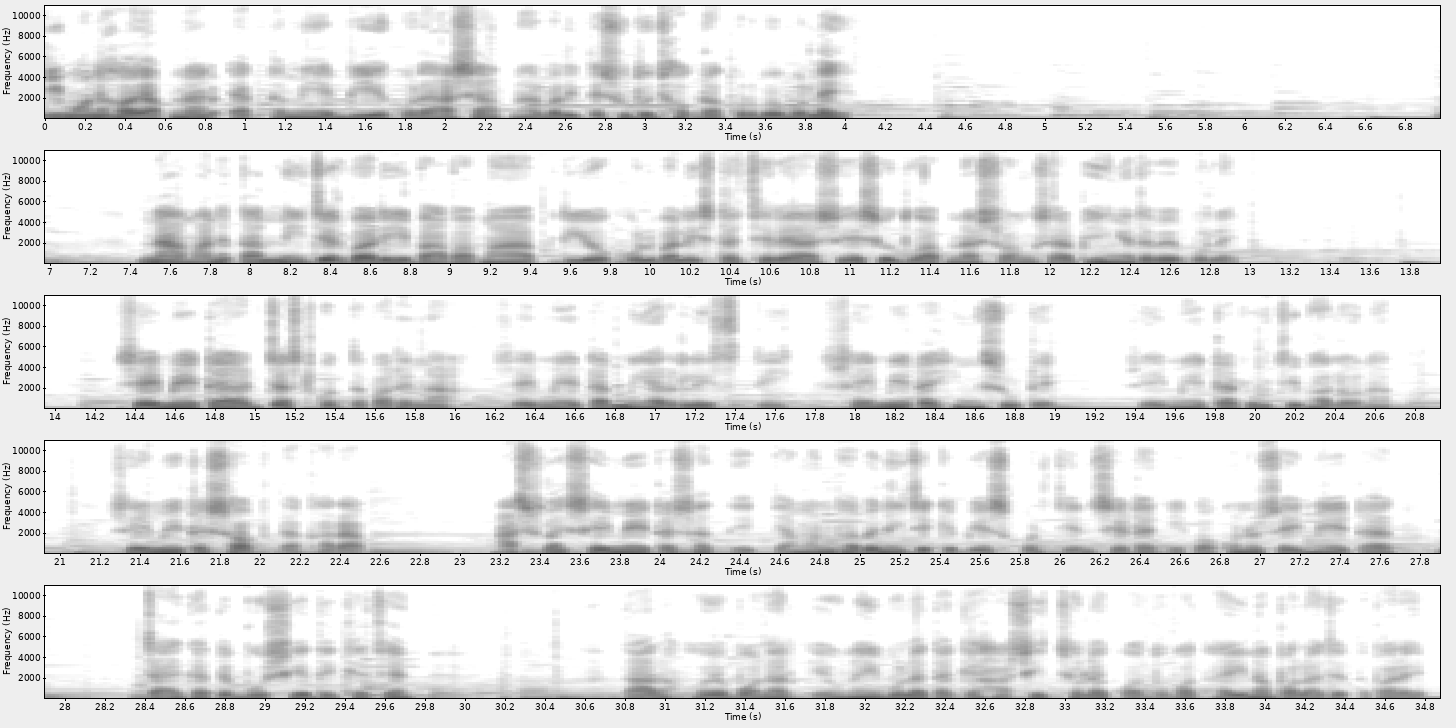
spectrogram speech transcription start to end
কি মনে হয় আপনার? একটা মেয়ে বিয়ে করে আসে আপনার বাড়িতে শুধু ঝগড়া করবে বলে? না মানে তার নিজের বাড়ি বাবা মা প্রিয় কোলবালিশটা ছেড়ে আসে, শুধু আপনার সংসার ভেঙে দেবে বলে। সেই মেয়েটা অ্যাডজাস্ট করতে পারে না। সেই মেয়েটা মিয়ারলিস্টিক। সেই মেয়েটা হিংসুটে। সেই মেয়েটার রুচি ভালো না। সেই মেয়েটা সবটা খারাপ। আসলে সেই মেয়েটার সাথে কেমনভাবে নিজেকে পেশ করছেন, সেটা কি কখনো সেই মেয়েটার জায়গাতে বসিয়ে দেখেছেন? তার হয়ে বলার কেউ নেই বলে তাকে হাসির ছলে কত কথাই না বলা যেতে পারে।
